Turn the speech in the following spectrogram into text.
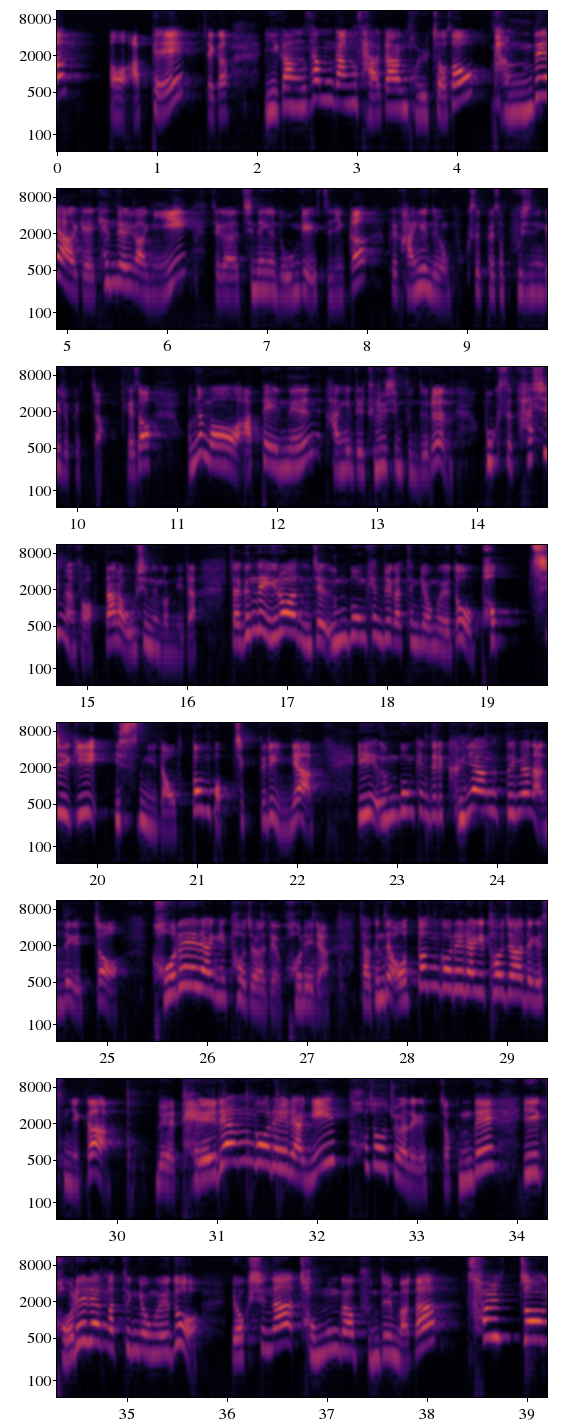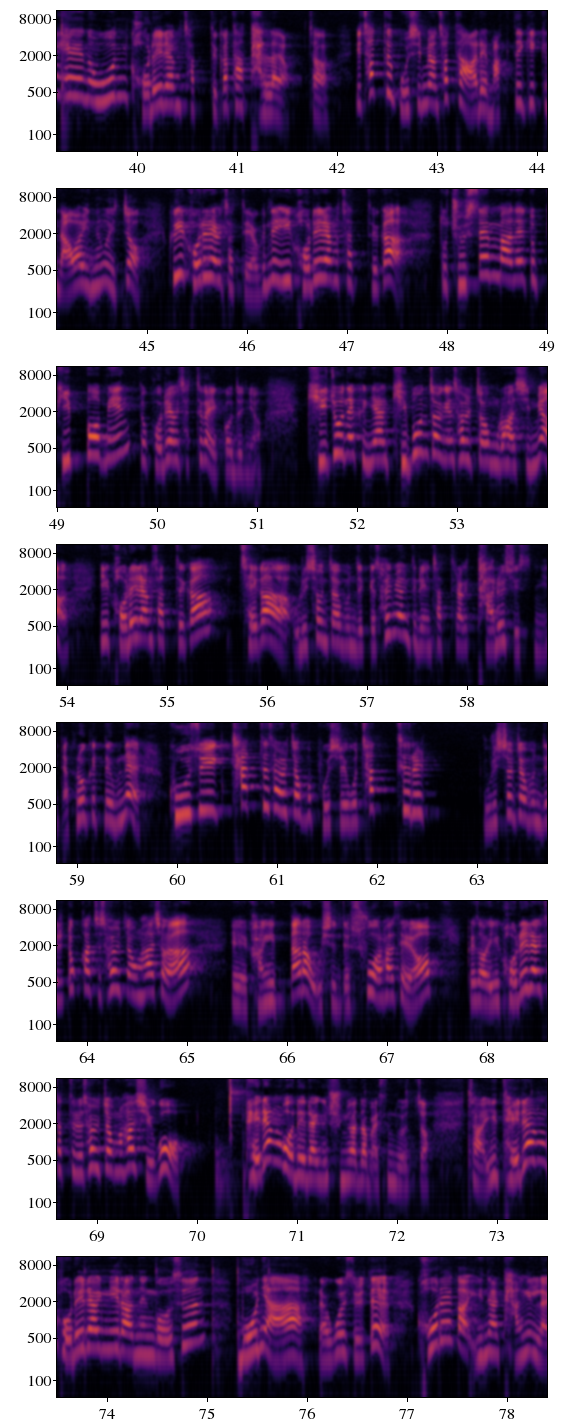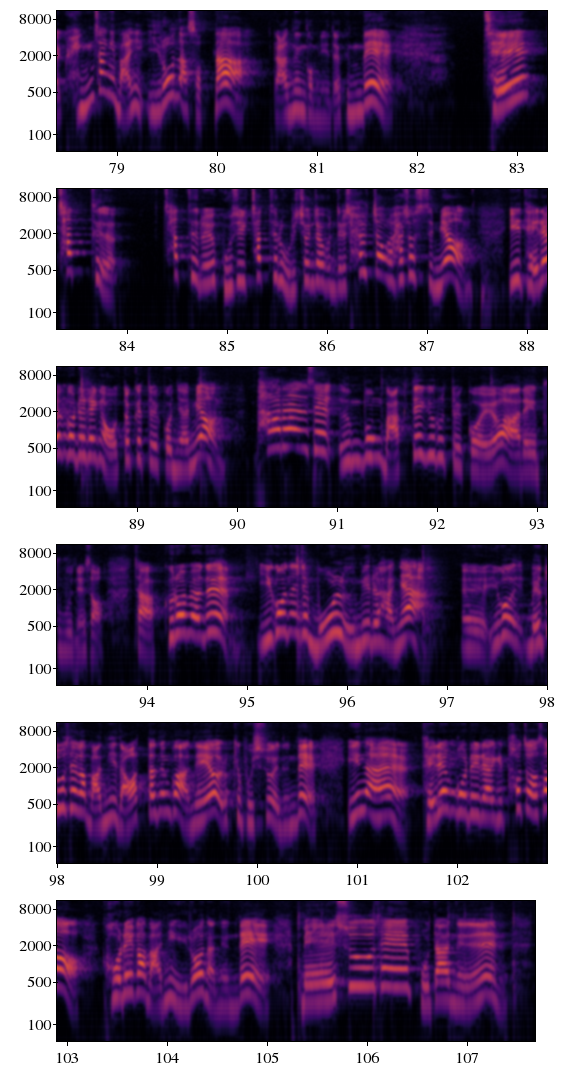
어, 앞에 제가 2강, 3강, 4강 걸쳐서 방대하게 캔들 강의 제가 진행해 놓은 게 있으니까 그 강의 내용 복습해서 보시는 게 좋겠죠. 그래서 오늘 뭐 앞에 있는 강의들 들으신 분들은 복습하시면서 따라오시는 겁니다. 자, 근데 이런 이제 음봉 캔들 같은 경우에도 법칙이 있습니다. 어떤 법칙들이 있냐? 이 음봉 캔들이 그냥 뜨면 안 되겠죠. 거래량이 터져야 돼요. 거래량. 자, 근데 어떤 거래량이 터져야 되겠습니까? 네, 대량 거래량이 터져줘야 되겠죠. 근데 이 거래량 같은 경우에도 역시나 전문가 분들마다 설정해 놓은 거래량 차트가 다 달라요. 자, 이 차트 보시면 차트 아래 막대기 이렇게 나와 있는 거 있죠? 그게 거래량 차트예요. 근데 이 거래량 차트가 또 줄셈만의 또 비법인 또 거래량 차트가 있거든요. 기존에 그냥 기본적인 설정으로 하시면 이 거래량 차트가 제가 우리 시청자분들께 설명드리는 차트랑 다를 수 있습니다. 그렇기 때문에 고수익 차트 설정법 보시고 차트를 우리 시청자분들이 똑같이 설정하셔야 예, 강의 따라오시는데 수월하세요. 그래서 이 거래량 차트를 설정을 하시고 대량 거래량이 중요하다 말씀드렸죠. 자, 이 대량 거래량이라는 것은 뭐냐라고 했을 때 거래가 이날 당일날 굉장히 많이 일어났었다라는 겁니다. 근데 제 차트, 차트를 고수익 차트를 우리 시청자분들이 설정을 하셨으면 이 대량 거래량이 어떻게 뜰 거냐면 파란색 음봉 막대기로 뜰 거예요. 아래 부분에서. 자, 그러면은 이거는 이제 뭘 의미를 하냐? 예, 이거 매도세가 많이 나왔다는 거 아니에요? 이렇게 보실 수가 있는데 이날 대량 거래량이 터져서 거래가 많이 일어났는데 매수세보다는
